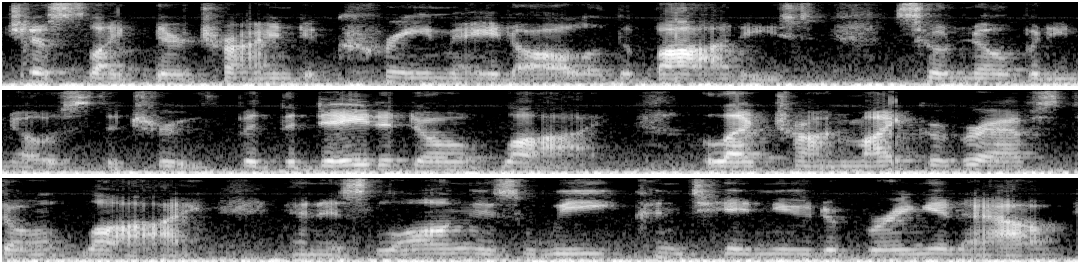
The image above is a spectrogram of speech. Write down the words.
just like they're trying to cremate all of the bodies so nobody knows the truth. But the data don't lie. Electron micrographs don't lie. And as long as we continue to bring it out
